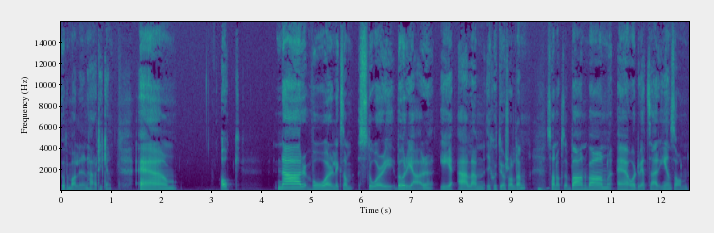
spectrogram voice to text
Uppenbarligen i den här artikeln. Ehm, och när vår liksom story börjar är Alan i 70-årsåldern. Så han har också barnbarn eh, och du vet så här i en sån,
